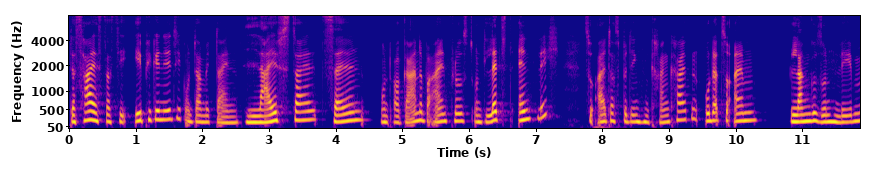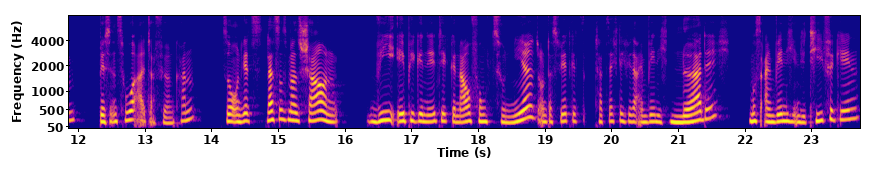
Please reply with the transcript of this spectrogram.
Das heißt, dass die Epigenetik und damit dein Lifestyle Zellen und Organe beeinflusst und letztendlich zu altersbedingten Krankheiten oder zu einem lang gesunden Leben bis ins hohe Alter führen kann. So, und jetzt lass uns mal schauen, wie Epigenetik genau funktioniert. Und das wird jetzt tatsächlich wieder ein wenig nerdig, muss ein wenig in die Tiefe gehen.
